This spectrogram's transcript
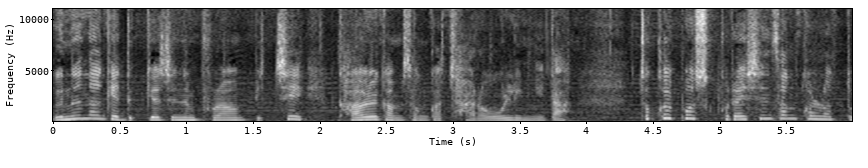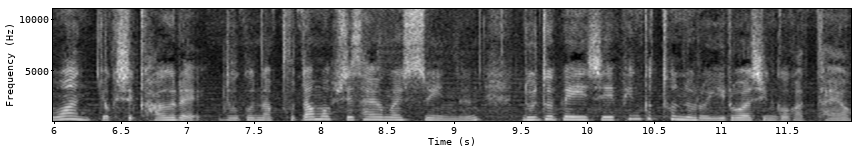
은은하게 느껴지는 브라운빛이 가을 감성과 잘 어울립니다. 투쿨포스쿨의 신상 컬러 또한 역시 가을에 누구나 부담 없이 사용할 수 있는 누드 베이지 핑크톤으로 이루어진 것 같아요.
